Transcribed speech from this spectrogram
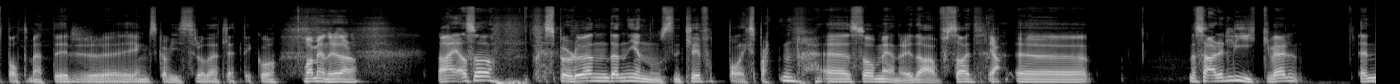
spaltemeter i engelske aviser og The Atletic og Hva mener de der, da? Nei, altså Spør du en, den gjennomsnittlige fotballeksperten, eh, så mener de det er offside. Ja. Eh, men så er det likevel en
